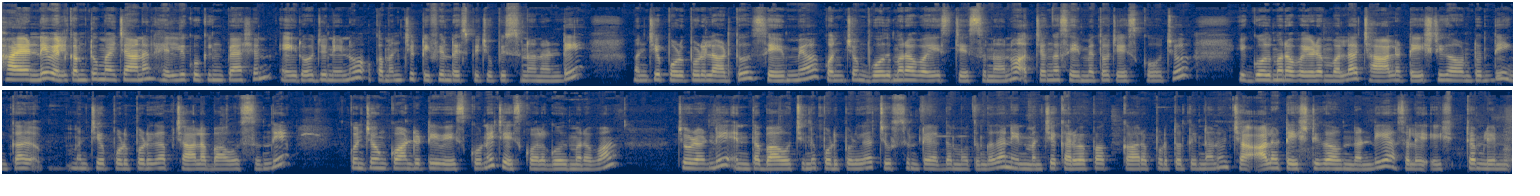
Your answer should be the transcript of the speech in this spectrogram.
Hi అండి welcome to my channel healthy cooking passion. ఈరోజు నేను ఒక మంచి టిఫిన్ రెసిపీ చూపిస్తున్నానండి. మంచి పొడి పొడిలాడుతూ సేమ్య కొంచెం గోధుమ రవ్వ వేసి చేస్తున్నాను. అచ్చంగా సేమ్యతో చేసుకోవచ్చు. ఈ గోధుమ రవ్వ వేయడం వల్ల చాలా టేస్టీగా ఉంటుంది ఇంకా మంచిగా పొడి పొడిగా చాలా బాగా వస్తుంది. కొంచెం క్వాంటిటీ వేసుకొని చేసుకోవాలి గోధుమ రవ్వ. చూడండి ఎంత బాగా వచ్చిందో పొడి పొడిగా చూస్తుంటే అర్థమవుతుంది కదా. నేను మంచి కరివేపాకు కారపొడితో తిన్నాను. చాలా టేస్టీగా ఉందండి. అసలు ఇష్టం లేను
